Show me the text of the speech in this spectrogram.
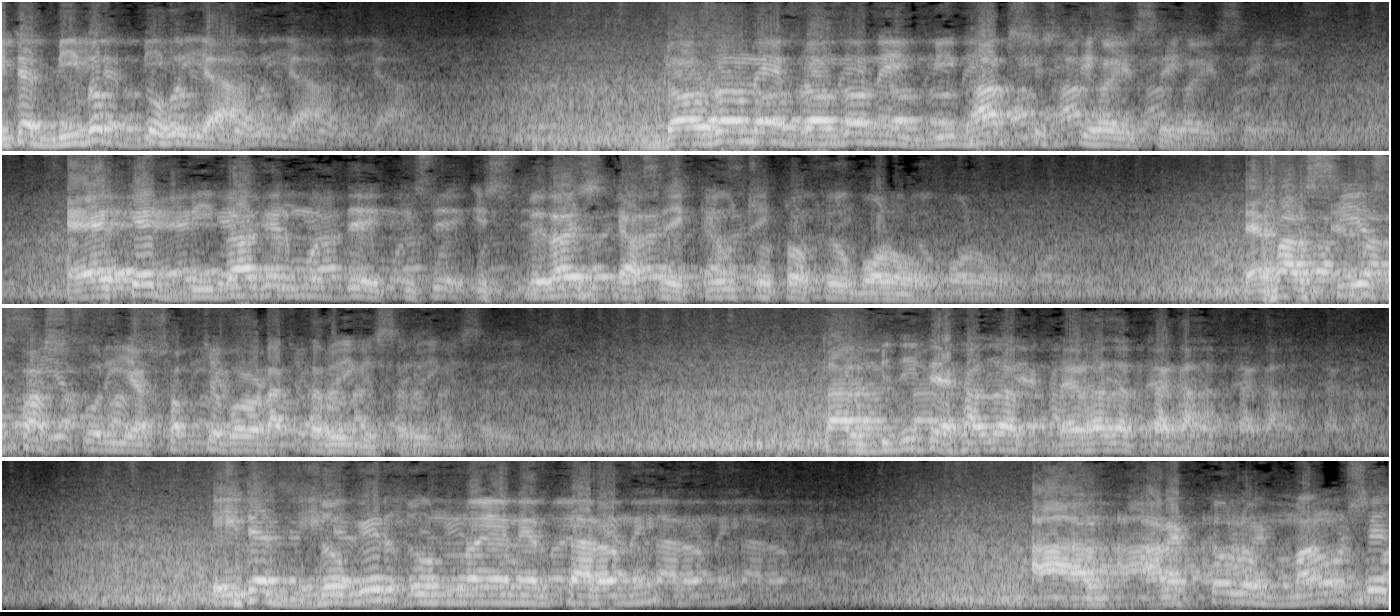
এটা বিভক্ত হইয়া ডজনে ডজনে বিভাগ সৃষ্টি হয়েছে। এক এক বিভাগের মধ্যে কিছু স্পেশালিস্ট আছে, কেউ ছোট, কেউ বড়। এফআরসিএস পাস করিয়া সবচেয়ে বড় ডাক্তার হয়ে গেছে। তার ভিজিট এক হাজার, দেড় হাজার টাকা। এইটা যোগের উন্নয়নের কারণে। আর আরেকটা হলো মানুষের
